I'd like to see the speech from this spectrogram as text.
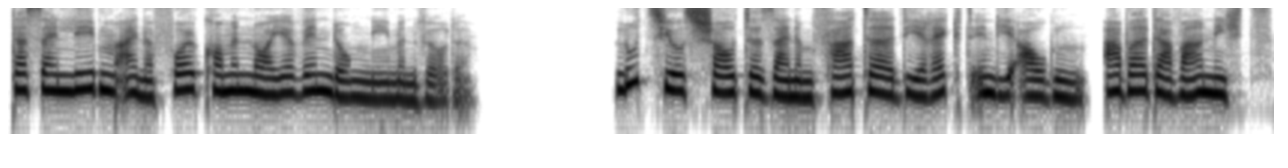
dass sein Leben eine vollkommen neue Wendung nehmen würde. Lucius schaute seinem Vater direkt in die Augen, aber da war nichts,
